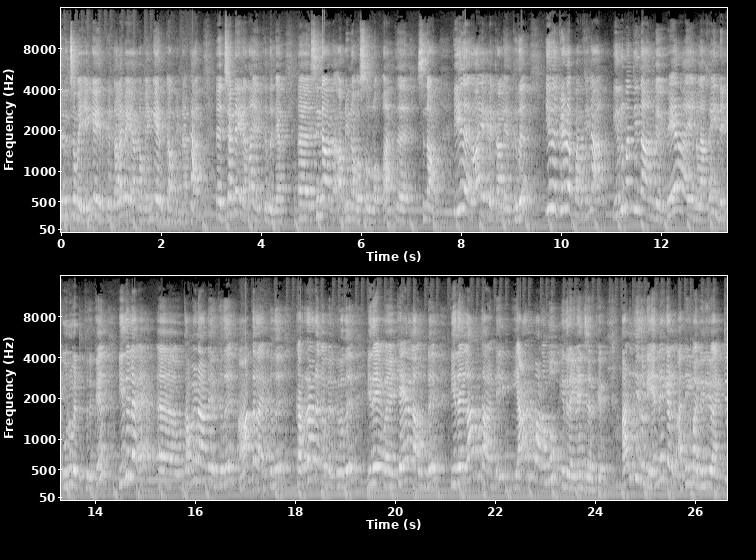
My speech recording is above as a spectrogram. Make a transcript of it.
திருச்சபை எங்கே இருக்கு தலைமையகம் எங்கே இருக்கு அப்படின்னாக்கா சென்னையில் சென்னையில தான் இருக்குதுங்க. சினாட் அப்படின்னு நம்ம சொல்லுவோம் இந்த சினாட் இது ராயப்பேட்டால் இருக்குது. இது கீழே பார்த்தீங்கன்னா இருபத்தி நான்கு பேராயங்களாக இன்றைக்கு உருவெடுத்திருக்கு. இதுல தமிழ்நாடு இருக்குது ஆந்திரா இருக்குது கர்நாடகம் இருக்கிறது இதே கேரளா உண்டு. இதெல்லாம் தாண்டி யாழ்ப்பாணமும் இதுல இணைஞ்சிருக்கு. அடுத்து இதனுடைய எண்ணெய்கள் அதிகமாக விரிவாகிட்டு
